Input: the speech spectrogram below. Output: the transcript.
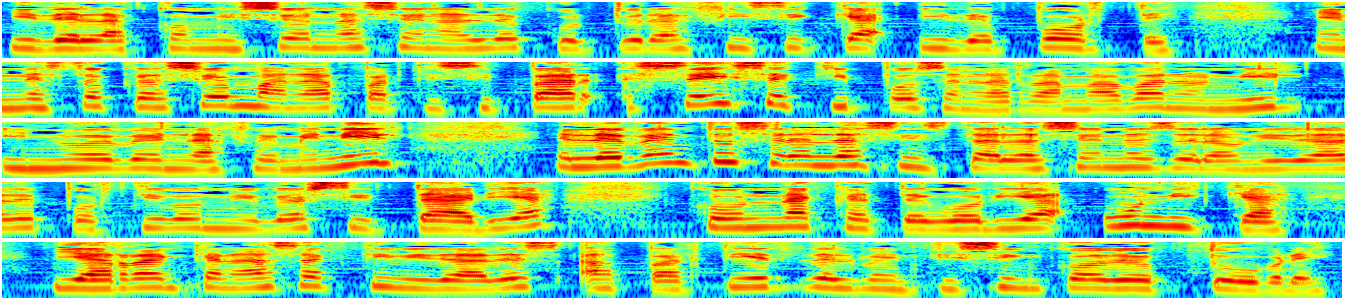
y de la Comisión Nacional de Cultura Física y Deporte. En esta ocasión van a participar seis equipos en la rama varonil y nueve en la femenil. El evento será en las instalaciones de la Unidad Deportiva Universitaria con una categoría única y arrancan las actividades a partir del 25 de octubre.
